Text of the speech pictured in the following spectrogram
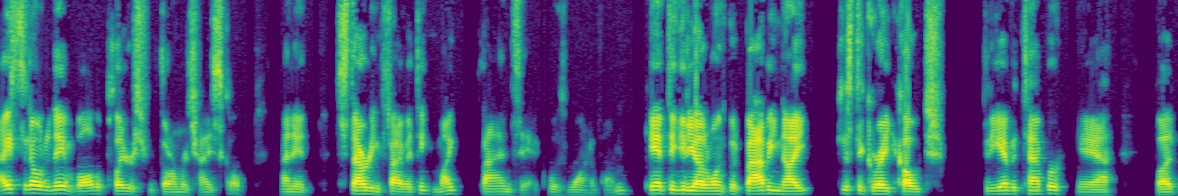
I used to know the name of all the players from Thornridge High School. And it starting five, I think Mike Bonczyk was one of them. Can't think of the other ones, but Bobby Knight, just a great coach. Did he have a temper? Yeah, but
